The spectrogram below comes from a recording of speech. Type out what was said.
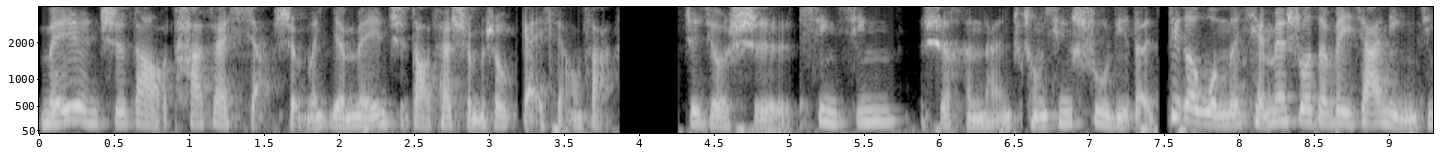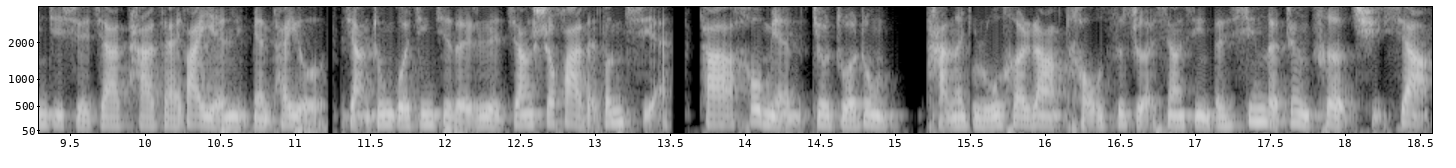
没人知道他在想什么，也没人知道他什么时候改想法。这就是信心是很难重新树立的。这个我们前面说的魏佳宁经济学家，他在发言里面，他有讲中国经济的这个僵尸化的风险。他后面就着重谈了如何让投资者相信呃新的政策取向。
